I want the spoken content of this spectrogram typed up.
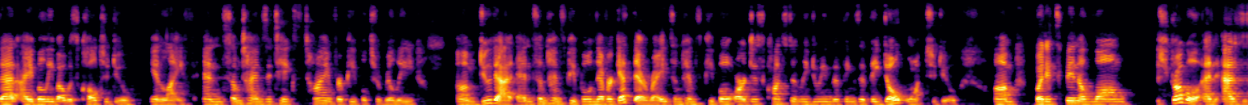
that I believe I was called to do in life. And sometimes it takes time for people to really um, do that. And sometimes people never get there, right? Sometimes people are just constantly doing the things that they don't want to do. Um, but it's been a long struggle. And as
